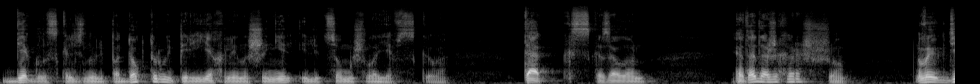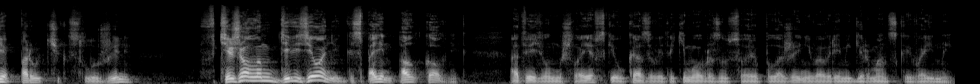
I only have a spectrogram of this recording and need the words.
бегло скользнули по доктору и переехали на шинель и лицо Мышлоевского. так, сказал он, это даже хорошо. Вы где, поручик, служили? В тяжелом дивизионе, господин полковник, ответил Мышлоевский, указывая таким образом свое положение во время германской войны.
